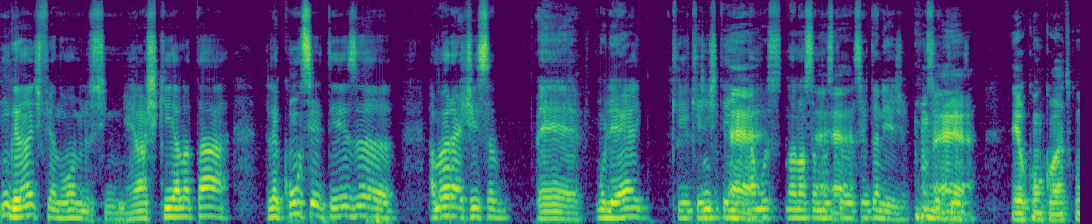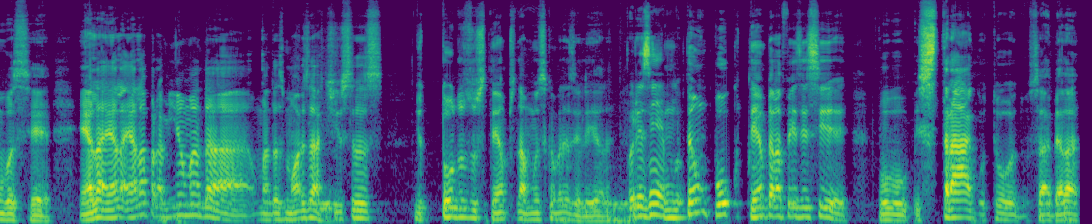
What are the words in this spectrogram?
um grande fenômeno, assim. Eu acho que ela tá. Ela é com certeza a maior artista é, mulher que, que a gente tem é, na, na, nossa é, música sertaneja. Com certeza. É, eu concordo com você. Ela, ela, ela para mim, é uma, da, uma das maiores artistas de todos os tempos da música brasileira. Por exemplo. Em tão pouco tempo ela fez esse o estrago todo, sabe? Ela.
